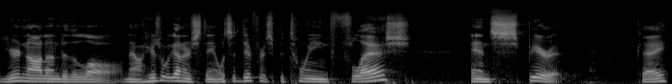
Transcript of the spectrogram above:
you're not under the law. Now, here's what we got to understand what's the difference between flesh and spirit? Okay?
